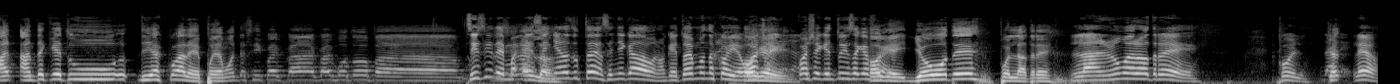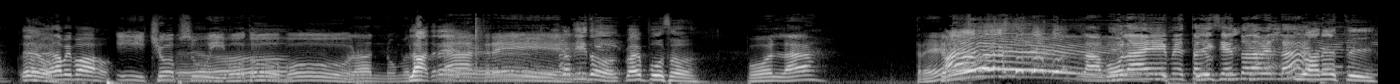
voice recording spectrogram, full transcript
An- antes que tú digas cuáles, podemos decir cuál, cuál, cuál votó para. Sí, sí, de ustedes, enseñe cada uno, que todo el mundo escogió. Ok. Watcher, Watcher, ¿quién tú dices que fue? Ok, yo voté por la 3. La número 3. Cool. Dale. Leo, Leo, Leo. le da para abajo. Y Chop Suey votó por La número La 3. la ¿Y tres. Tatito, cuál puso? Por la 3. ¡Ay! La bola E me está diciendo y- la verdad. Y Vanetti.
